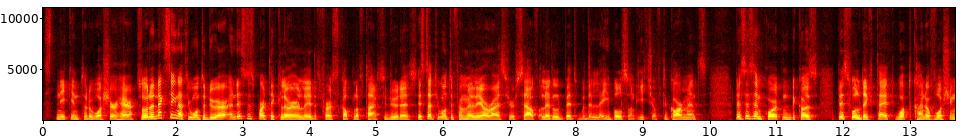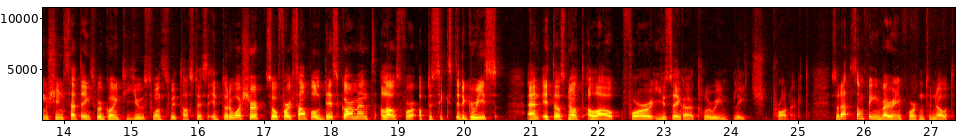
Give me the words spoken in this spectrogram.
sneak into the washer here. So the next thing that you want to do here, and this is particularly the first couple of times you do this, is that you want to familiarize yourself a little bit with the labels on each of the garments. This is important because this will dictate what kind of washing machine settings we're going to use once we toss this into the washer. So for example, this garment allows for up to 60 degrees and it does not allow for using a chlorine bleach product. So that's something very important to note.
